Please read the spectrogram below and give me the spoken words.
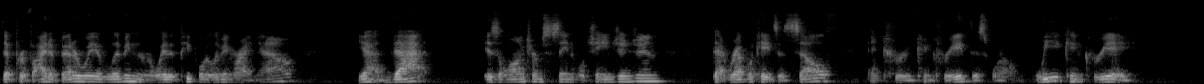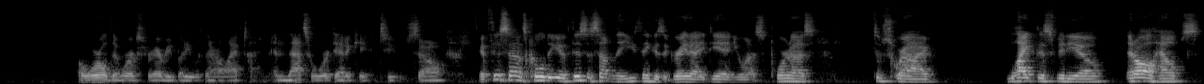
that provide a better way of living than the way that people are living right now, yeah, that is a long term sustainable change engine that replicates itself and can create this world. We can create a world that works for everybody within our lifetime. And that's what we're dedicated to. So if this sounds cool to you, if this is something that you think is a great idea and you want to support us, subscribe, like this video. It all helps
